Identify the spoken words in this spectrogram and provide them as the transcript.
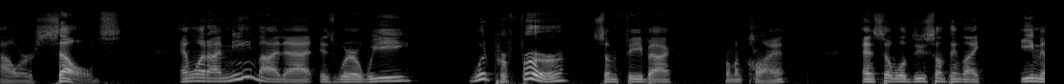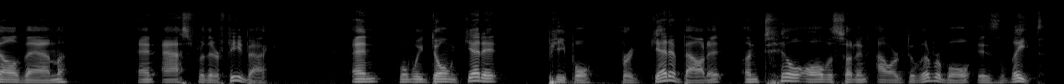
ourselves. And what I mean by that is where we would prefer some feedback from a client. And so we'll do something like email them and ask for their feedback. And when we don't get it, people forget about it until all of a sudden our deliverable is late.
